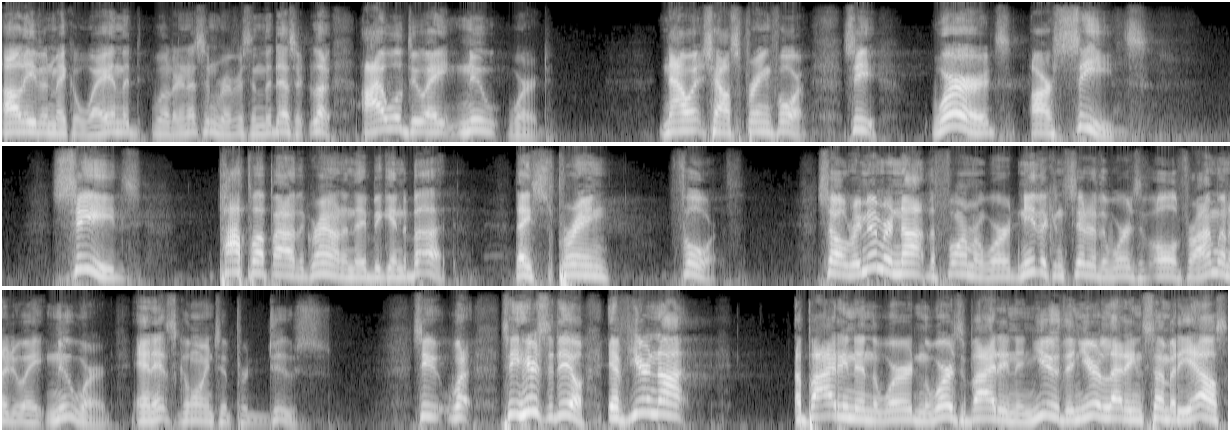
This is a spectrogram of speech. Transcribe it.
I'll even make a way in the wilderness and rivers in the desert. Look, I will do a new word. Now it shall spring forth. See, words are seeds. Seeds pop up out of the ground and they begin to bud. They spring forth. So remember not the former word, neither consider the words of old, for I'm going to do a new word, and it's going to produce. See what see here's the deal. If you're not abiding in the word and the word's abiding in you, then you're letting somebody else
